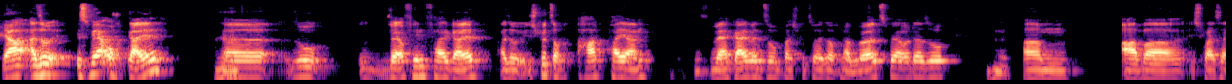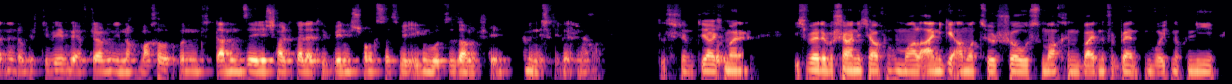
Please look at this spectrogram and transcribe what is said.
Ja, also es wäre auch geil. Ja. Äh, so wäre auf jeden Fall geil. Also ich würde es auch hart feiern. Wäre geil, wenn es so beispielsweise auf einer Worlds wäre oder so. Mhm. Ähm, aber ich weiß halt nicht, ob ich die WMWF Germany noch mache und dann sehe ich halt relativ wenig Chance, dass wir irgendwo zusammenstehen, wenn ich die nicht mache. Das stimmt. Ja, ich meine, ich werde wahrscheinlich auch noch mal einige Amateur-Shows machen bei den Verbänden, wo ich noch nie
